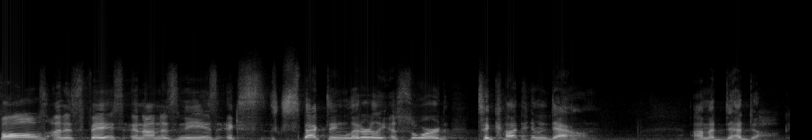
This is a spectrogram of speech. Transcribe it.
falls on his face and on his knees, ex- expecting literally a sword to cut him down. I'm a dead dog.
